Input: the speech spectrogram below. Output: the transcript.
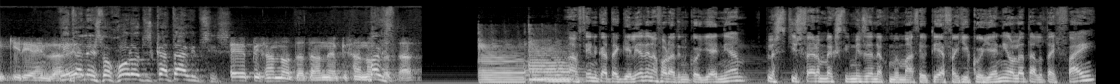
η κυρία Ινδαρέ. Ήταν στον χώρο της κατάληψης. Ε, πιθανότατα, ναι, πιθανότατα. Αυτή είναι η καταγγελία, δεν αφορά την οικογένεια. Πλαστική σφαίρα μέχρι στιγμής δεν έχουμε μάθει ότι έφαγε η οικογένεια, όλα τα άλλα τα έχει φάει.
